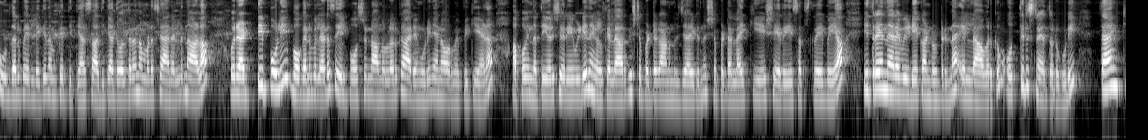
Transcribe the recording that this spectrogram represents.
കൂടുതൽ പേരിലേക്ക് നമുക്ക് എത്തിക്കാൻ സാധിക്കും. അതുപോലെ തന്നെ നമ്മുടെ ചാനലിൽ നാളെ ഒരു അടിപൊളി ബൊഗൻ വിലയുടെ സെയിൽ പോസ്റ്റ് ഉണ്ടാകുന്നുള്ളൊരു കാര്യം കൂടി ഞാൻ ഓർമ്മിപ്പിക്കുകയാണ്. അപ്പോൾ ഇന്നത്തെ ഈ ഒരു ചെറിയ വീഡിയോ നിങ്ങൾക്ക് എല്ലാവർക്കും ഇഷ്ടപ്പെട്ട് കാണുമെന്ന് വിചാരിക്കുന്നു. ഇഷ്ടപ്പെട്ട ലൈക്ക് ചെയ്യുക ഷെയർ ചെയ്യുക സബ്സ്ക്രൈബ് ചെയ്യുക. ഇത്രയും നേരം വീഡിയോ കണ്ടുകൊണ്ടിരുന്ന എല്ലാവർക്കും ഒത്തിരി സ്നേഹത്തോടു കൂടി താങ്ക്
